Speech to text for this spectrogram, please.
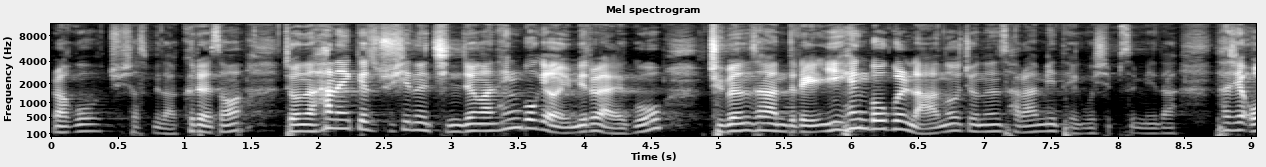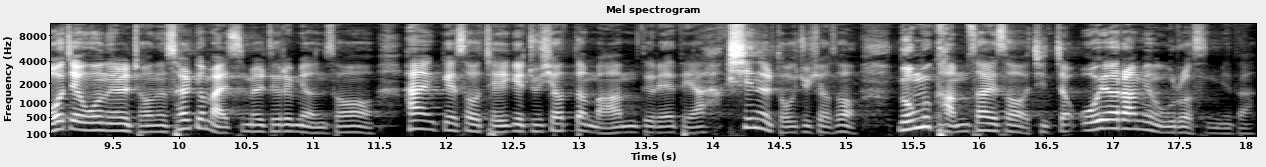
라고 주셨습니다. 그래서 저는 하나님께서 주시는 진정한 행복의 의미를 알고 주변 사람들에게 이 행복을 나눠주는 사람이 되고 싶습니다. 사실 어제 오늘 저는 설교 말씀을 들으면서 하나님께서 제게 주셨던 마음들에 대한 확신을 더 주셔서 너무 감사해서 진짜 오열하며 울었습니다.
